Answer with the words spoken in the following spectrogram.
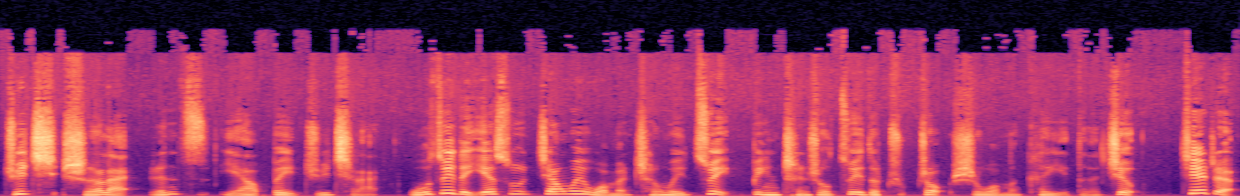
举起蛇来，人子也要被举起来。无罪的耶稣将为我们成为罪，并承受罪的诅咒，使我们可以得救。”接着，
